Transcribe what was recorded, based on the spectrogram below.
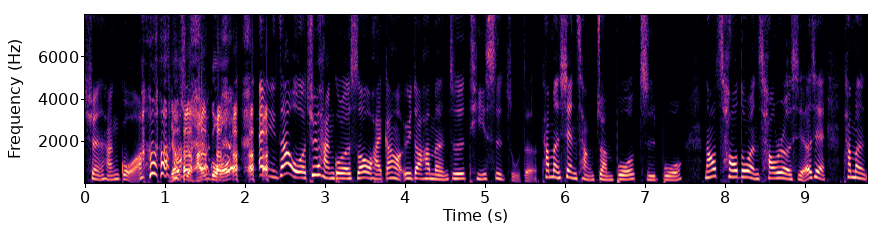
选韩国啊。你要选韩国，哎、你知道我去韩国的时候，我还刚好遇到他们就是提示组的，他们现场转播直播，然后超多人超热血，而且他们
